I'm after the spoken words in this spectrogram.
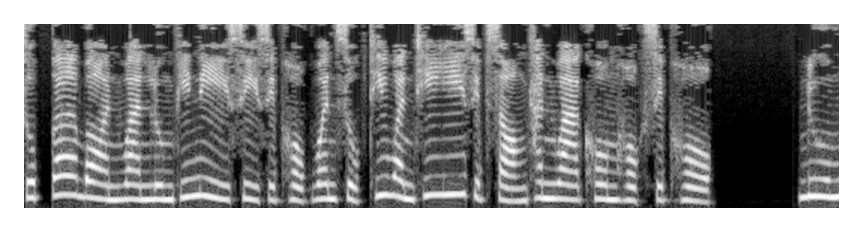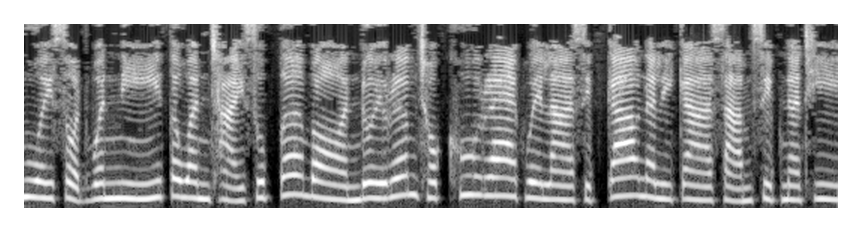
ซุปเปอร์บอลวันลุมพินี 46 วันศุกร์ที่วันที่ 22 ธันวาคม 66 ดูมวยสดวันนี้ตะวันฉายซุปเปอร์บอลโดยเริ่มชกคู่แรกเวลา 19 นาฬิกา 30 นาที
